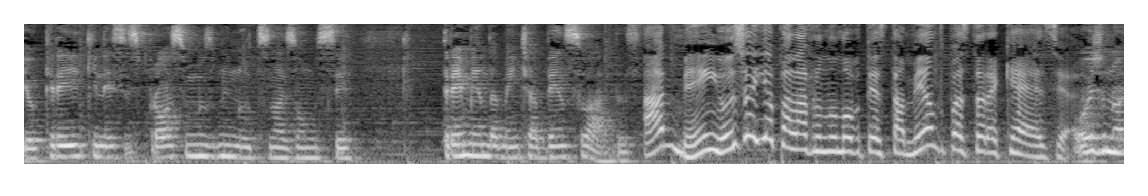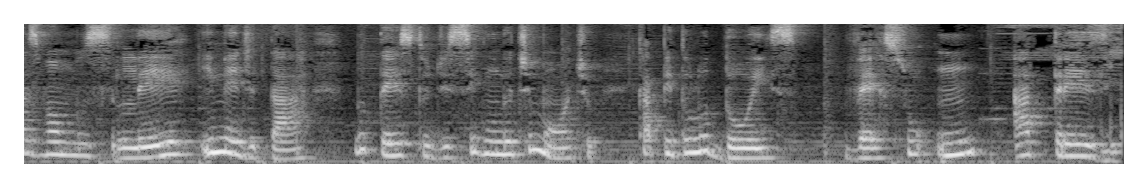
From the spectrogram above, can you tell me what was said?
Eu creio que nesses próximos minutos nós vamos ser tremendamente abençoadas. Amém. Hoje aí a palavra no Novo Testamento, pastora Késia. Hoje nós vamos ler e meditar no texto de 2 Timóteo, capítulo 2, verso 1 a 13.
